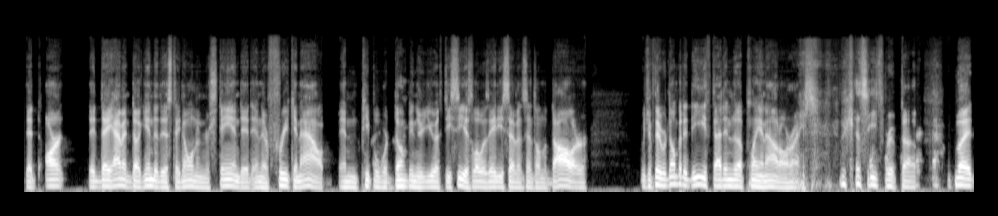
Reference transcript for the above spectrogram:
that aren't that they haven't dug into this, they don't understand it, and they're freaking out. And people were dumping their USDC as low as eighty seven cents on the dollar. Which, if they were dumping it ETH, that ended up playing out all right because he's ripped up. But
